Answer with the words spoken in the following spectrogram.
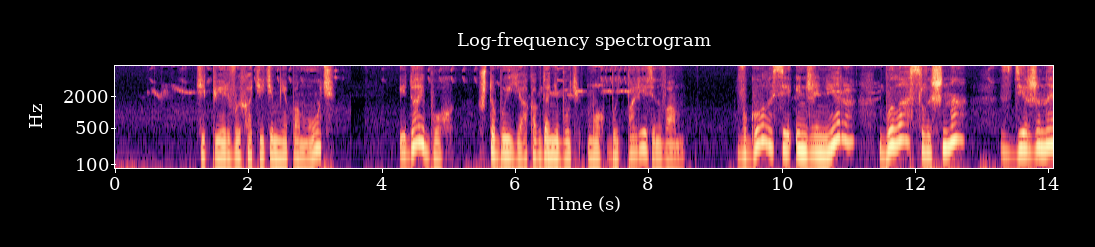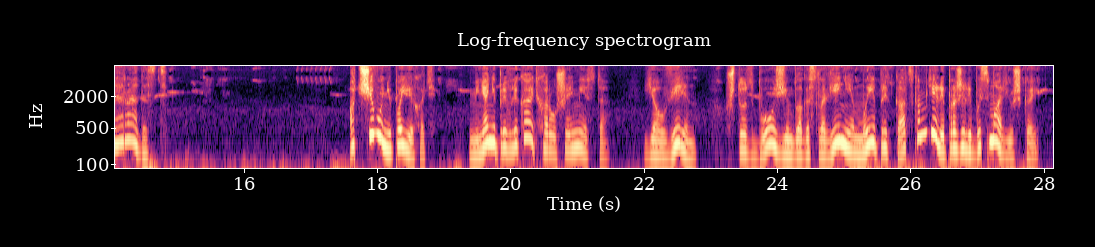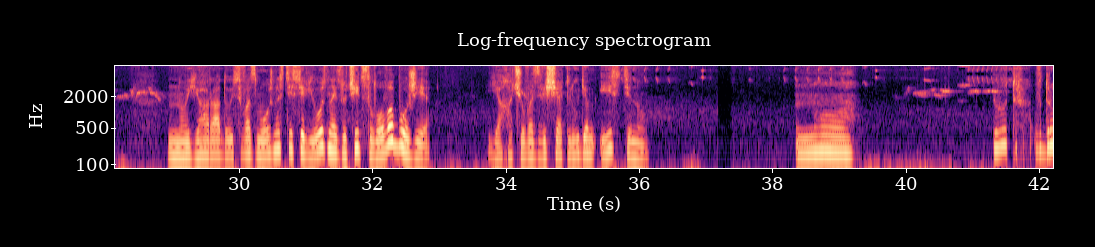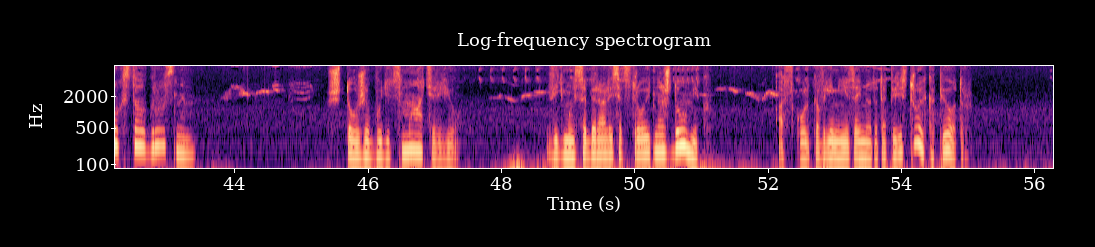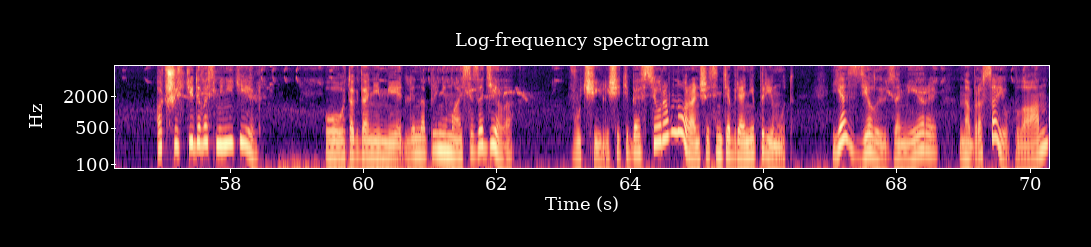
Теперь вы хотите мне помочь? И дай Бог, чтобы я когда-нибудь мог быть полезен вам. В голосе инженера была слышна сдержанная радость. Отчего не поехать? Меня не привлекает хорошее место. Я уверен, что с Божьим благословением мы и при ткацком деле прожили бы с Марьюшкой. Но я радуюсь возможности серьезно изучить Слово Божье. Я хочу возвещать людям истину. Но Петр вдруг стал грустным. Что же будет с матерью? Ведь мы собирались отстроить наш домик. А сколько времени займет эта перестройка, Петр? От шести до восьми недель. О, тогда немедленно принимайся за дело. В училище тебя все равно раньше сентября не примут. Я сделаю замеры, набросаю план,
